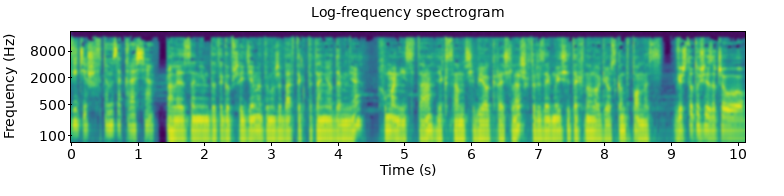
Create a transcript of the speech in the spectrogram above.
widzisz w tym zakresie. Ale zanim do tego przejdziemy, to może Bartek pytanie ode mnie humanista, jak sam siebie określasz, który zajmuje się technologią. Skąd pomysł? Wiesz, to to się zaczęło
